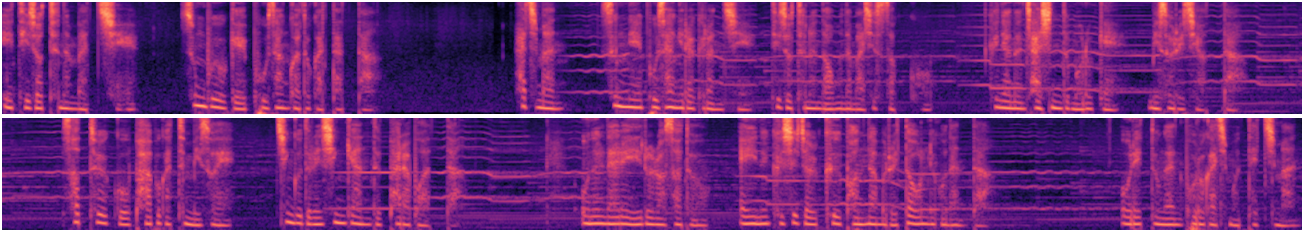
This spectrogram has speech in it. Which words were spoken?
이 디저트는 마치 승부욕의 보상과도 같았다. 하지만 승리의 보상이라 그런지 디저트는 너무나 맛있었고 그녀는 자신도 모르게 미소를 지었다. 서툴고 바보 같은 미소에 친구들은 신기한 듯 바라보았다. 오늘날에 이르러서도 A는 그 시절 그 벚나무를 떠올리곤 한다. 오랫동안 보러 가지 못했지만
